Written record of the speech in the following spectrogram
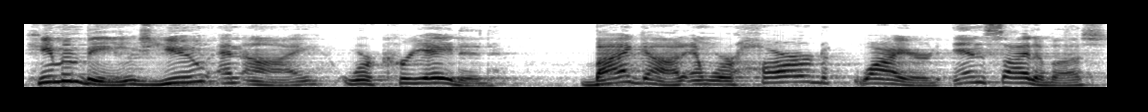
Human beings, you and I, were created by God and were hardwired inside of us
